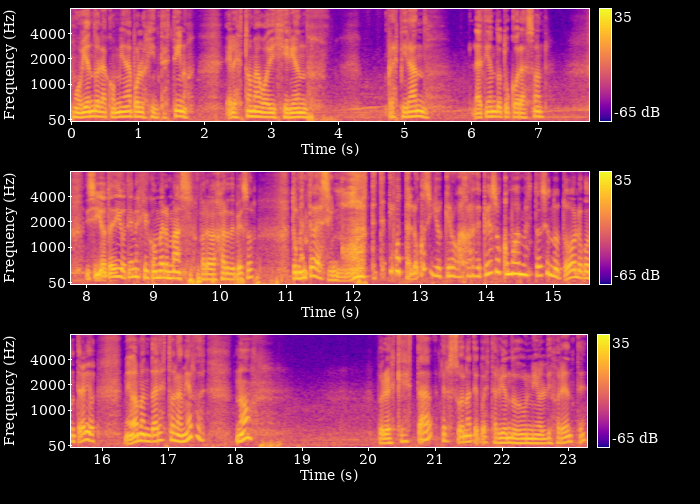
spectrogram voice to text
moviendo la comida por los intestinos, el estómago digiriendo, respirando, latiendo tu corazón. Y si yo te digo tienes que comer más para bajar de peso, tu mente va a decir, no, este, este, tipo está loco si yo quiero bajar de peso, ¿cómo me está haciendo todo lo contrario? ¿Me va a mandar esto a la mierda? No. Pero es que esta persona te puede estar viendo de un nivel diferente,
